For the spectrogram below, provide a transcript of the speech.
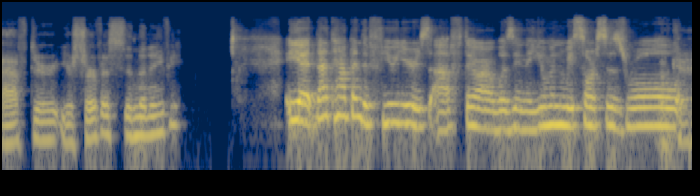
after your service in the Navy. Yeah, that happened a few years after I was in a human resources role, okay.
